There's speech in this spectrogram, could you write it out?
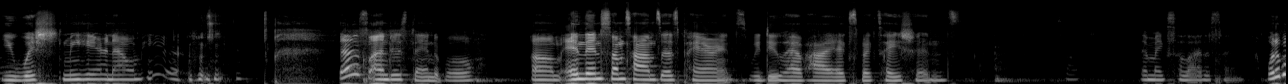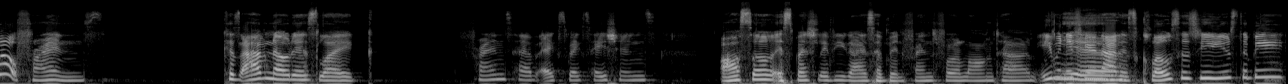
You wished me here, now I'm here. that's understandable. Um, and then sometimes as parents, we do have high expectations So that makes a lot of sense. What about friends? Because I've noticed like friends have expectations also, especially if you guys have been friends for a long time. Even yeah. if you're not as close as you used to be.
